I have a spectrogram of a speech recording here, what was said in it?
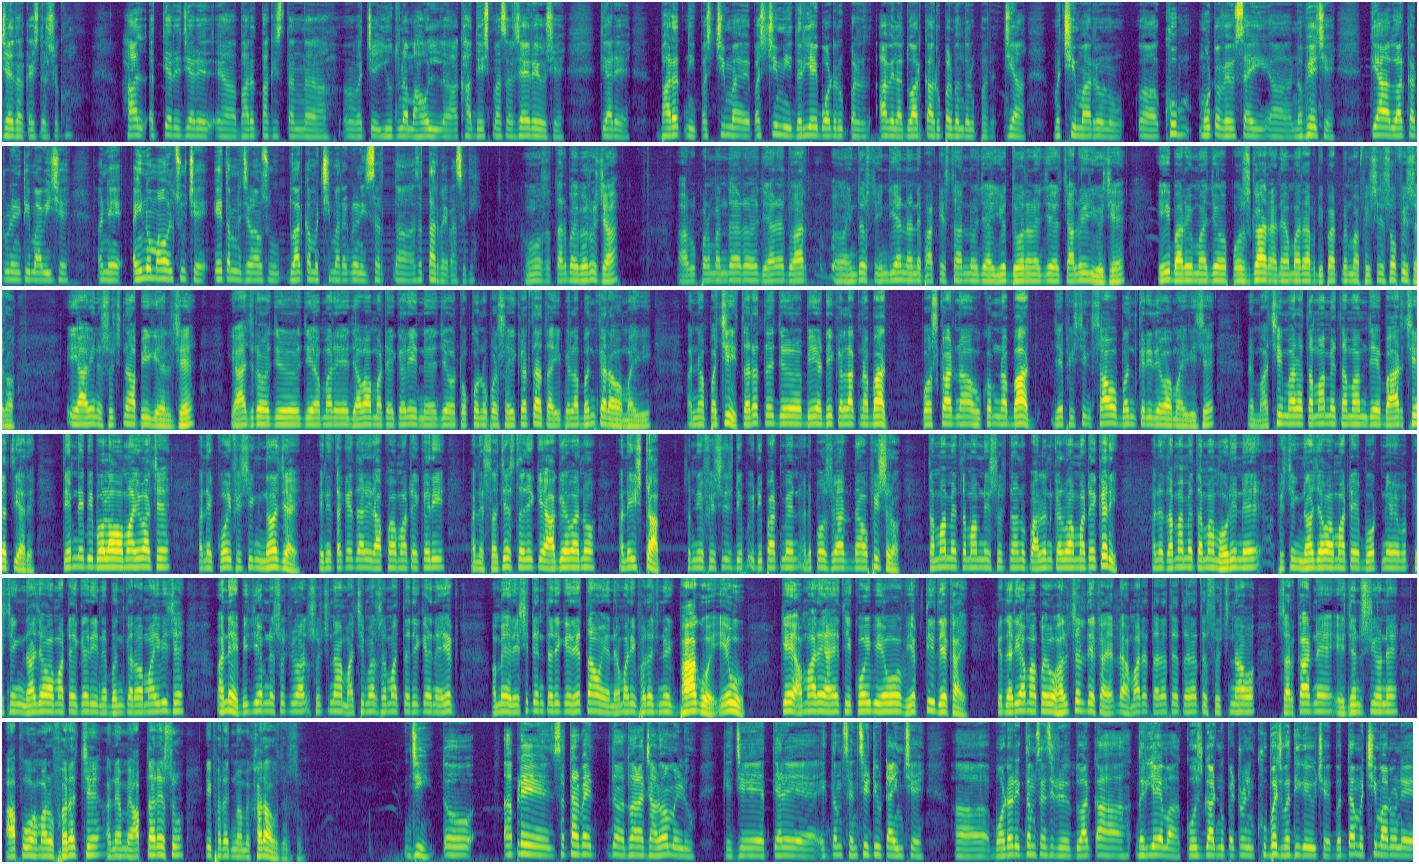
જય દ્વારકાશ દર્શકો. હાલ અત્યારે જ્યારે ભારત પાકિસ્તાનના વચ્ચે યુદ્ધના માહોલ આખા દેશમાં સર્જાઈ રહ્યો છે, ત્યારે ભારતની પશ્ચિમ પશ્ચિમી દરિયાઈ બોર્ડર ઉપર આવેલા દ્વારકા રૂપર બંદર ઉપર જ્યાં મચ્છીમારોનો ખૂબ મોટો વ્યવસાય નભે છે, ત્યાં દ્વારકા ટુડેની ટીમ આવી છે અને અહીંનો માહોલ શું છે એ તમને જણાવશું દ્વારકા મચ્છીમાર અગ્રણી સત્તારભાઈ પાસેથી. હું સત્તારભાઈ ભરૂચા આ રૂપણ બંદર જ્યારે દ્વાર હિન્દુસ્ત ઇન્ડિયન અને પાકિસ્તાનનું જે યુદ્ધ ધોરણે જે ચાલી રહ્યું છે, એ બારેમાં જો પોસ્ટગાર્ડ અને અમારા ડિપાર્ટમેન્ટમાં ફિશરીઝ ઓફિસરો એ આવીને સૂચના આપી ગયેલ છે કે આજરોજ જે અમારે જવા માટે કરીને જે ટોકન ઉપર સહી કરતા હતા, એ પહેલાં બંધ કરાવવામાં આવી. અને પછી તરત જ બે અઢી કલાકના બાદ પોસ્ટગાર્ડના હુકમના બાદ જે ફિશિંગ સાવ બંધ કરી દેવામાં આવી છે. અને માછીમારો તમામે તમામ જે બહાર છે અત્યારે, તેમને બી બોલાવવામાં આવ્યા છે. અને કોઈ ફિશિંગ ન જાય, એની તકેદારી રાખવા માટે કરી અને સજેસ્ટ તરીકે આગેવાનો અને સ્ટાફ સમજીએ ફિશરીઝ ડિપાર્ટમેન્ટ અને કોસ્ટગાર્ડના ઓફિસરો તમામે તમામની સૂચનાનું પાલન કરવા માટે કરી અને તમામે તમામ હોડીને ફિશિંગ ન જવા માટે, બોટને ફિશિંગ ન જવા માટે કરીને બંધ કરવામાં આવી છે. અને બીજી અમને સૂચવા સૂચના માછીમાર સમાજ તરીકે અને એક અમે રેસિડેન્ટ તરીકે રહેતા હોય અને અમારી ફરજનો એક ભાગ હોય એવું કે અમારે અહીંયાથી કોઈ બી એવો વ્યક્તિ દેખાય કે દરિયામાં કોઈ હલચલ દેખાય, એટલે અમારે તરતે તરત સૂચનાઓ સરકારને, એજન્સીઓને આપવું અમારો ફરજ છે અને અમે આપતા રહેશું. એ ફરજમાં અમે ખરા ઉતરશું. જી, તો આપણે સત્તારભાઈ દ્વારા જાણવા મળ્યું કે જે અત્યારે એકદમ સેન્સિટિવ ટાઈમ છે. બોર્ડર એકદમ સેન્સિટિવ દ્વારકા દરિયામાં કોસ્ટગાર્ડનું પેટ્રોલિંગ ખૂબ જ વધી ગયું છે. બધા મચ્છીમારોને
